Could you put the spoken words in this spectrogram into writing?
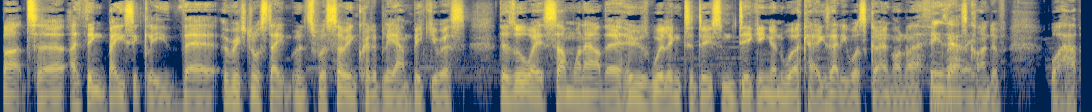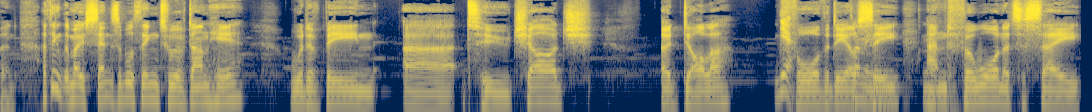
but uh, I think basically their original statements were so incredibly ambiguous. There's always someone out there who's willing to do some digging and work out exactly what's going on, and I think that's kind of what happened. I think the most sensible thing to have done here would have been uh, to charge a dollar Yeah, for the DLC and for Warner to say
